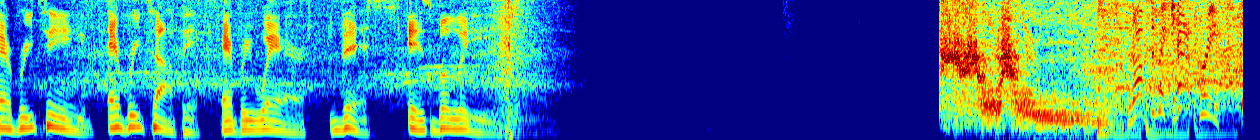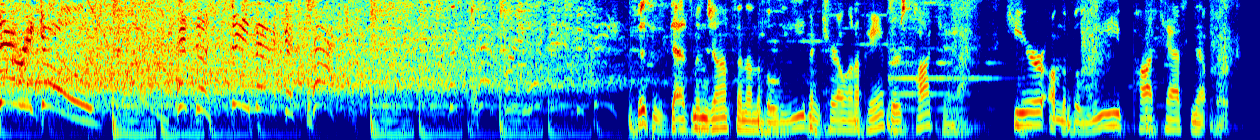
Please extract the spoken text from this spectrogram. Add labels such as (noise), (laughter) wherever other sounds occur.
Every team, every topic, everywhere. This is Bleav. It's it up to McCaffrey. There he goes. It's a C-Mac attack. McCaffrey, one man to beat. This is Desmond Johnson on the Bleav in Carolina Panthers podcast here on the Bleav Podcast Network,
